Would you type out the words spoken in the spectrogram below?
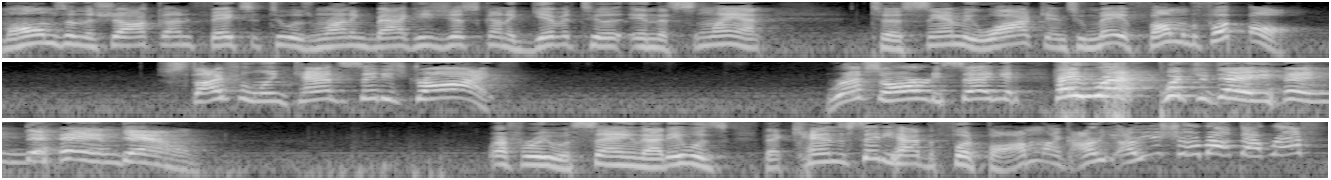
Mahomes in the shotgun, fakes it to his running back. He's just going to give it to in the slant to Sammy Watkins, who may have fumbled the football, stifling Kansas City's drive. Refs are already saying it. Hey, ref, put your dang hand, hand down. Referee was saying that it was that Kansas City had the football. I'm like, are, are you sure about that, ref?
